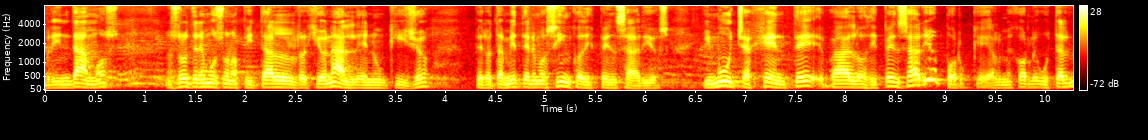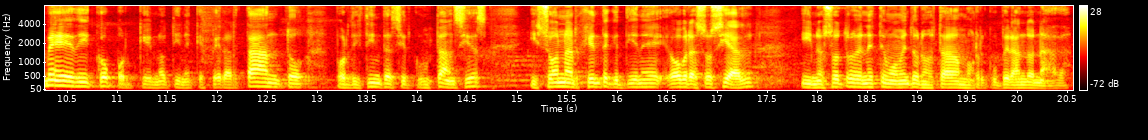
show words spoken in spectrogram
brindamos. Nosotros tenemos un hospital regional en Unquillo, pero también tenemos cinco dispensarios. Y mucha gente va a los dispensarios porque a lo mejor le gusta el médico, porque no tiene que esperar tanto, por distintas circunstancias. Y son gente que tiene obra social y nosotros en este momento no estábamos recuperando nada.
